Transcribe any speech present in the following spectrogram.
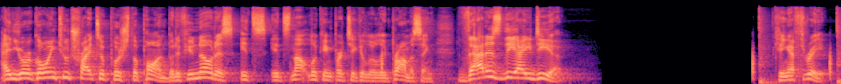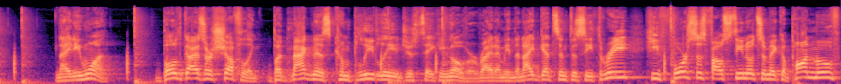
and you're going to try to push the pawn. But if you notice, it's, it's not looking particularly promising. That is the idea. King f3, knight e1. Both guys are shuffling, but Magnus completely just taking over, right? I mean, the knight gets into c3, he forces Faustino to make a pawn move.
